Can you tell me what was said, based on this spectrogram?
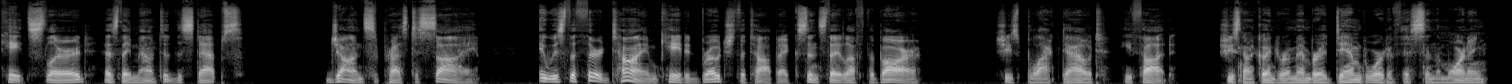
Kate slurred as they mounted the steps. John suppressed a sigh. It was the third time Kate had broached the topic since they left the bar. She's blacked out, he thought. She's not going to remember a damned word of this in the morning.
